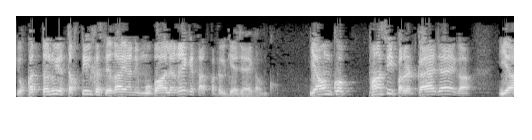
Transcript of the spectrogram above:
یو قتل یا تختیل کا سگا یعنی مبالغے کے ساتھ قتل کیا جائے گا ان کو. یا ان کو پھانسی پر لٹکایا جائے گا، یا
